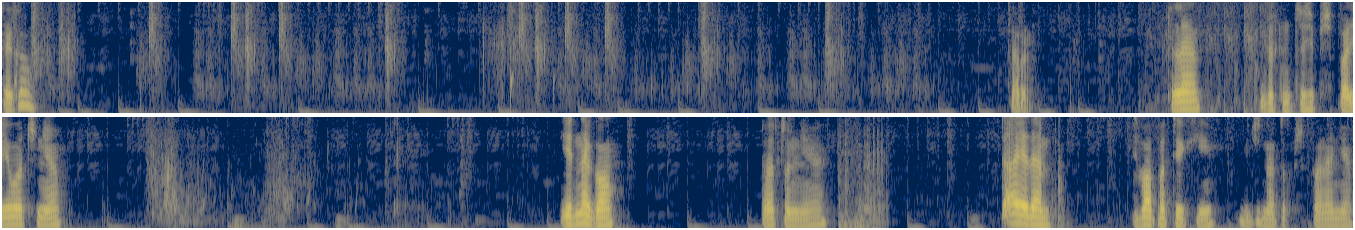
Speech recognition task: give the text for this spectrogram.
Tego. Dobra. Tyle. Zobaczmy, co się przypaliło, czy nie. Jednego. To to nie. Da jeden. Dwa patyki. Będzie na to przypalenie.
